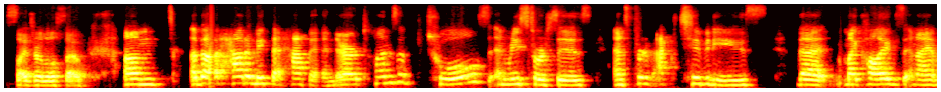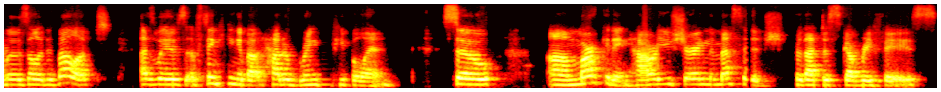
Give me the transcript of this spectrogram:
slides are a little slow, um, about how to make that happen. There are tons of tools and resources and sort of activities that my colleagues and I at Mozilla developed as ways of thinking about how to bring people in. So um, marketing, how are you sharing the message for that discovery phase?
